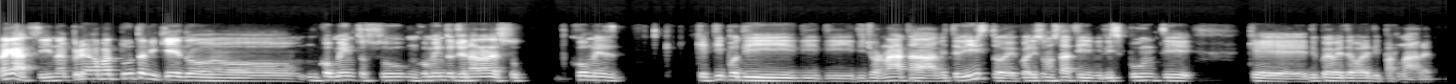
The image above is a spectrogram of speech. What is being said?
Ragazzi, in prima battuta vi chiedo un commento, su, un commento generale su come, che tipo di, di, di, di, giornata avete visto e quali sono stati gli spunti che, di cui avete voglia di parlare.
